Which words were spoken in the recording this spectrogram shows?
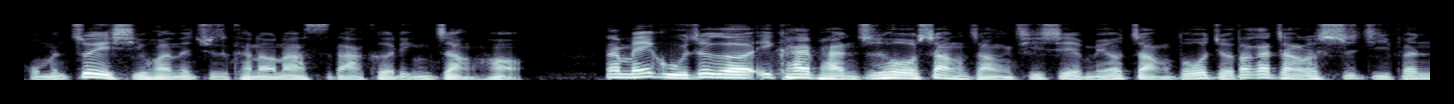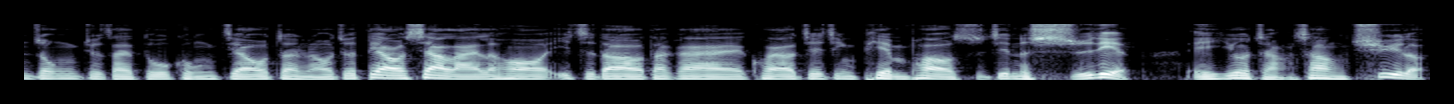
我们最喜欢的就是看到纳斯达克领涨哈。那美股这个一开盘之后上涨，其实也没有涨多久，大概涨了十几分钟，就在多空交战，然后就掉下来了哈，一直到大概快要接近骗炮时间的十点，诶，又涨上去了。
